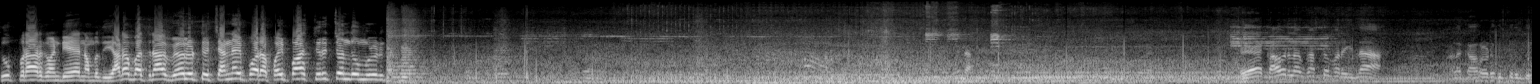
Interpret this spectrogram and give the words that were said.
சூப்பராக இருக்க வண்டி நம்மளது இடம் பார்த்தீங்கன்னா வேலூர் சென்னை போகிற பைபாஸ் திருச்செந்தூர். ஏ கவரில் கஷ்டப்படுறீங்களா? நல்லா கவரோட கொடுத்துருந்து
